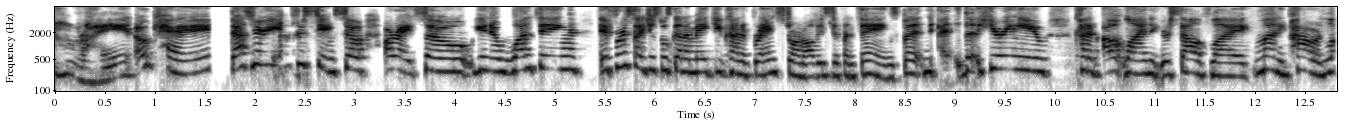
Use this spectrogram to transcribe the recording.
All right. Okay. That's very interesting. So, all right. So, you know, one thing, at first I just was going to make you kind of brainstorm all these different things, but the, hearing you kind of outline it yourself, like money, power, love,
